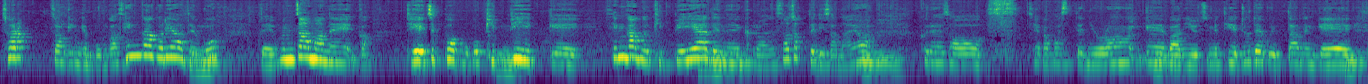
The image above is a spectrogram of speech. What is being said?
철학적인 게 뭔가 생각을 해야 되고 음. 네, 혼자만의 그러니까 되짚어보고 깊이 있게 생각을 깊이 해야 되는 음. 그런 서적들이잖아요. 음. 그래서 제가 봤을 땐 이런 게 음. 많이 요즘에 대두되고 있다는 게 음.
